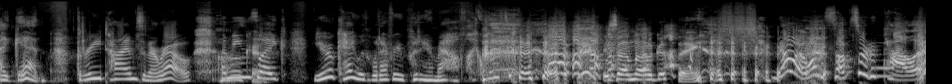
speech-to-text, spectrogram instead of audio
again three times in a row. That oh, means okay. like you're okay with whatever you put in your mouth. Like what is it? Is that not a good thing? No, I want some sort of palate.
